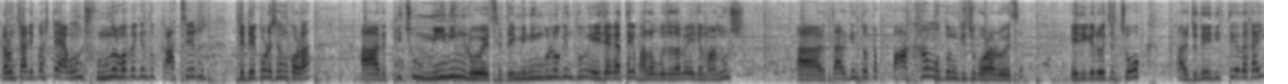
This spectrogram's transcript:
কারণ চারিপাশটা এমন সুন্দরভাবে কিন্তু কাচের যে ডেকোরেশন করা। আর কিছু মিনিং রয়েছে। যে মিনিংগুলো কিন্তু এই জায়গা থেকে ভালো বোঝা যাবে। এই যে মানুষ আর তার কিন্তু একটা পাখা মতন কিছু করা রয়েছে। এইদিকে রয়েছে চোখ, আর যদি এই দিক থেকে দেখাই,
